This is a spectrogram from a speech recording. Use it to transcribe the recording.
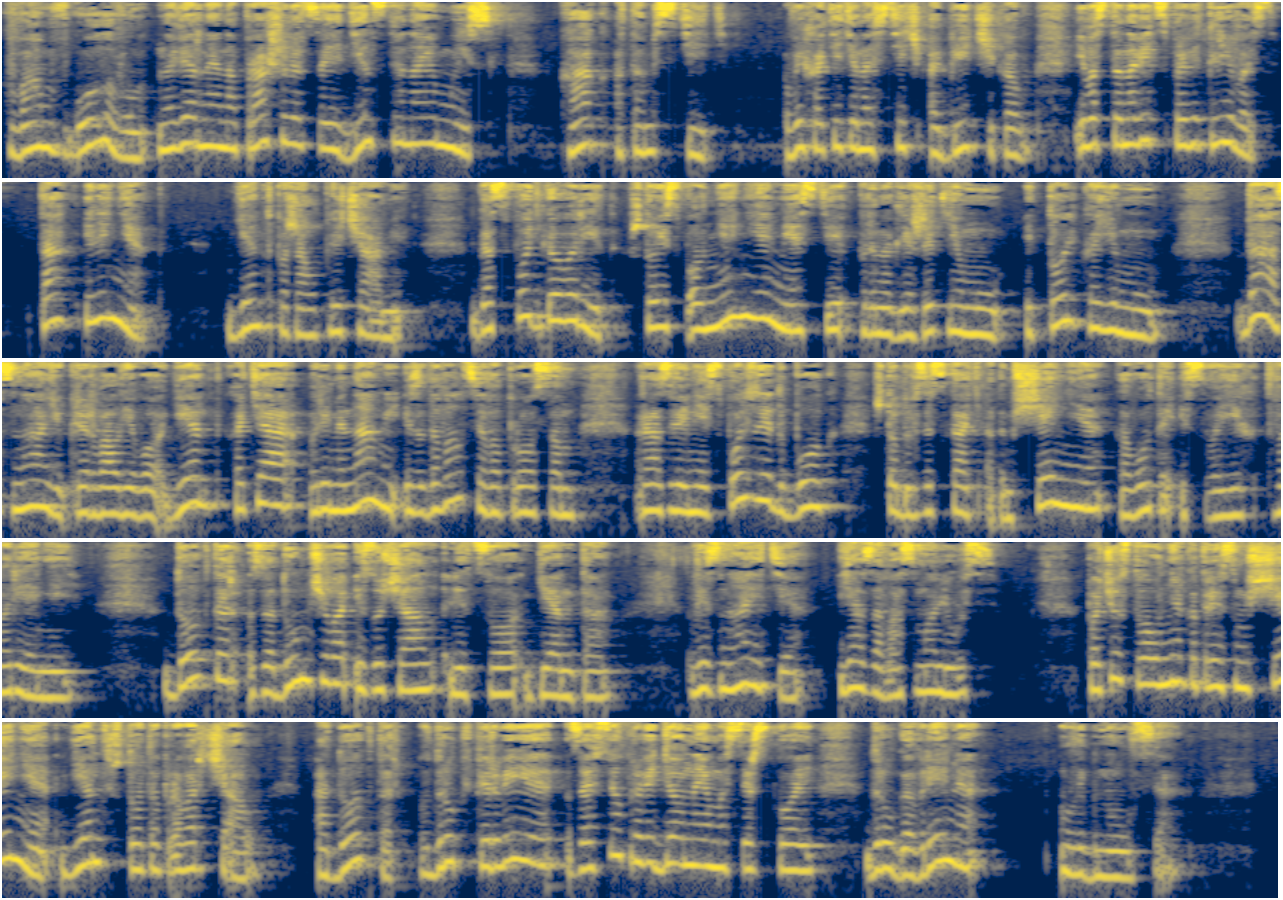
«К вам в голову, наверное, напрашивается единственная мысль — как отомстить. Вы хотите настичь обидчиков и восстановить справедливость, так или нет?» Гент пожал плечами. Господь говорит, что исполнение мести принадлежит Ему и только Ему. «Да, знаю», — прервал его агент, хотя временами и задавался вопросом, разве не использует Бог, чтобы взыскать отмщение кого-то из своих творений. Доктор задумчиво изучал лицо Гента. «Вы знаете, я за вас молюсь». Почувствовал некоторое смущение, Гент что-то проворчал — а доктор вдруг впервые за все проведенное в мастерской друга время улыбнулся.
